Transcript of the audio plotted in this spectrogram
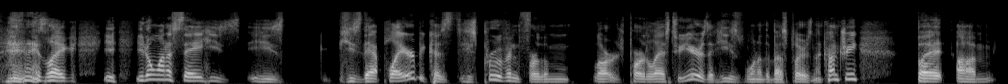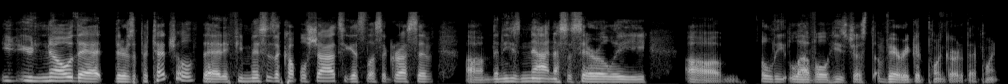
And it's like you, you don't want to say he's he's he's that player because he's proven for the large part of the last two years that he's one of the best players in the country. But um, you, you, know that there's a potential that if he misses a couple shots, he gets less aggressive. Um, then he's not necessarily um, elite level. He's just a very good point guard at that point.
